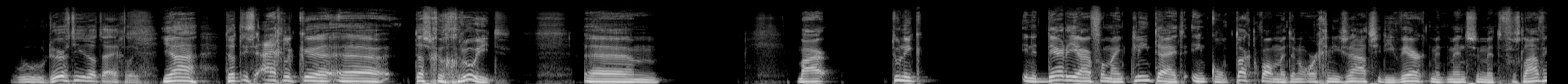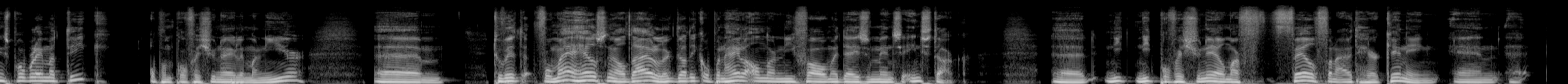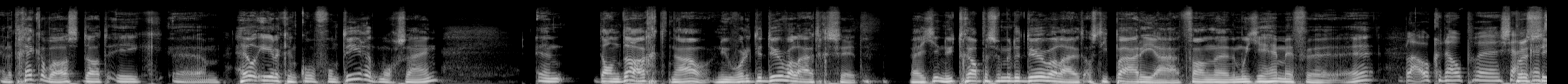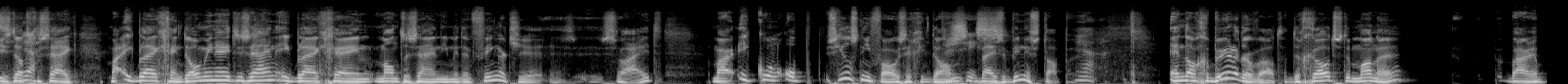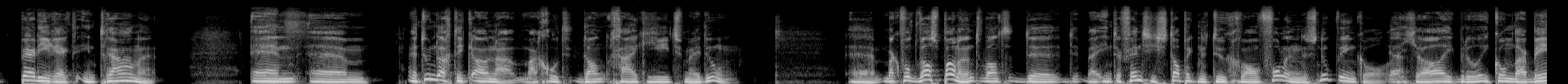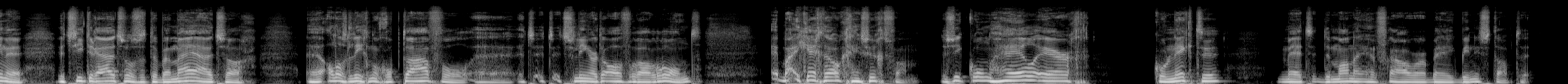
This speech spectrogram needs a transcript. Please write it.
Hoe, hoe durfde je dat eigenlijk? Ja, dat is eigenlijk eh, eh, dat is gegroeid. Ehm, maar toen ik in het derde jaar van mijn cleantijd in contact kwam met een organisatie die werkt met mensen met verslavingsproblematiek op een professionele manier. ehm, toen werd voor mij heel snel duidelijk dat ik op een heel ander niveau met deze mensen instak. Eh, niet, niet professioneel, maar veel vanuit herkenning. En, eh, en het gekke was dat ik ehm, heel eerlijk en confronterend mocht zijn. En dan dacht, nou, nu word ik de deur wel uitgezet. Weet je, nu trappen ze me de deur wel uit als die paria. Van, eh, dan moet je hem even... Hè? Blauwe knoop, eh suikert. Precies, dat Ja. gezeik. Maar ik blijk geen dominee te zijn. Ik blijk geen man te zijn die met een vingertje eh, zwaait. Maar ik kon op zielsniveau, zeg ik dan, Precies. bij ze binnenstappen. Ja. En dan gebeurde er wat. De grootste mannen waren per direct in tranen. En, ehm, en toen dacht ik, oh nou, maar goed, dan ga ik hier iets mee doen. Eh, maar ik vond het wel spannend, want de, de, bij interventie stap ik natuurlijk gewoon vol in de snoepwinkel. Ja. Weet je wel, ik bedoel, ik kom daar binnen. Het ziet eruit zoals het er bij mij uitzag. Eh, alles ligt nog op tafel. Eh, het, het, het slingert overal rond. Maar ik kreeg er ook geen zucht van. Dus ik kon heel erg connecten met de mannen en vrouwen waarbij ik binnenstapte.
